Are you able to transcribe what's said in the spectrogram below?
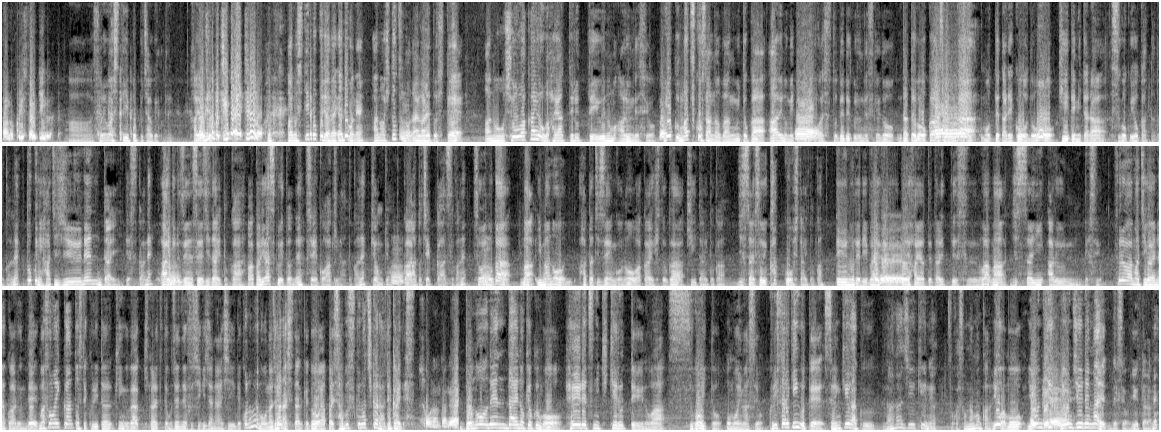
あの、クリスタルキングだった。ああ、それはシティポップちゃうけどね。歌あ、謡曲。違う、え、違うの？あの、シティポップじゃない、いやでもね、あの、一つの流れとして、あの、昭和歌謡が流行ってるっていうのもあるんですよ。うんよくマツコさんの番組とか、ああいうの見てたりとかすると出てくるんですけど、例えばお母さんが持ってたレコードを聴いてみたら、すごく良かったとかね。特に80年代ですかね。アイドル全盛時代とか、わかりやすく言うとね、聖子アキナとかね、キョンキョンとか、あとチェッカーズとかね。そういうのが、まあ、今の二十歳前後の若い人が聴いたりとか、実際そういう格好をしたりとかっていうのでリバイバルで流行ってたりってするのは、まあ実際にあるんですよ。それは間違いなくあるんで、まあその一環としてクリターキングが聞かれてても全然不思議じゃないし、で、この前も同じ話したけど、やっぱりサブスクの力はでかいです。そうなんだね。どの年代の曲も並列に聴けるっていうのはすごいと思いますよ。クリスタルキングって1979年、そうかそんなもんかな。要はもうえっとね40、40年前ですよ、言ったらね。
